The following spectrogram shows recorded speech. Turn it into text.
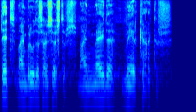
Dit, mijn broeders en zusters, mijn mede-meerkerkers,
